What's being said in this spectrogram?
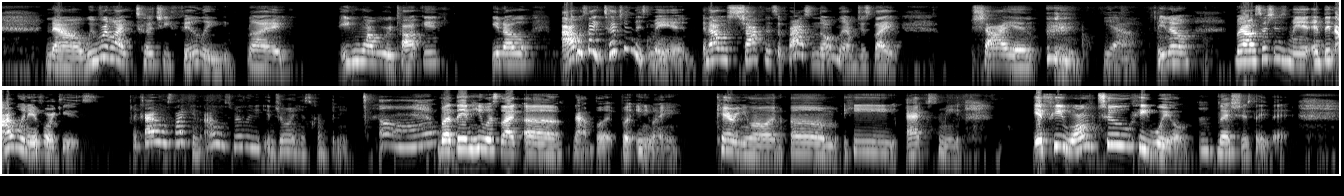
Now we were like touchy feely, like even while we were talking, you know, I was like touching this man, and I was shocked and surprised. And normally I'm just like shy and Yeah. you know, but I was touching this man, and then I went in for a kiss. Like I was liking, I was really enjoying his company. Aww. But then he was like, uh, not but, but anyway, carrying on. Um, he asked me if he want to, he will. Mhm. Let's just say that.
